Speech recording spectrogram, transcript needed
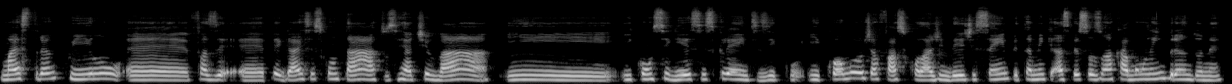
mais tranquilo é, fazer, é, pegar esses contatos, reativar e, e conseguir esses clientes. E, e como eu já faço colagem desde sempre, também as pessoas não acabam lembrando, né?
